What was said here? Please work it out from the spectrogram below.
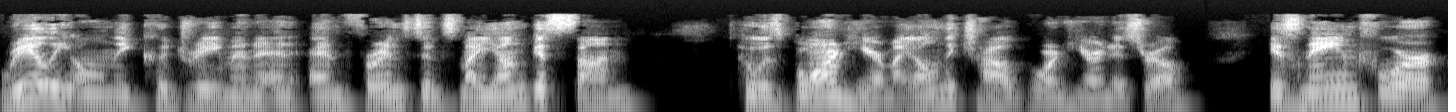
really only could dream. And, and, and for instance, my youngest son, who was born here, my only child born here in Israel, is named for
